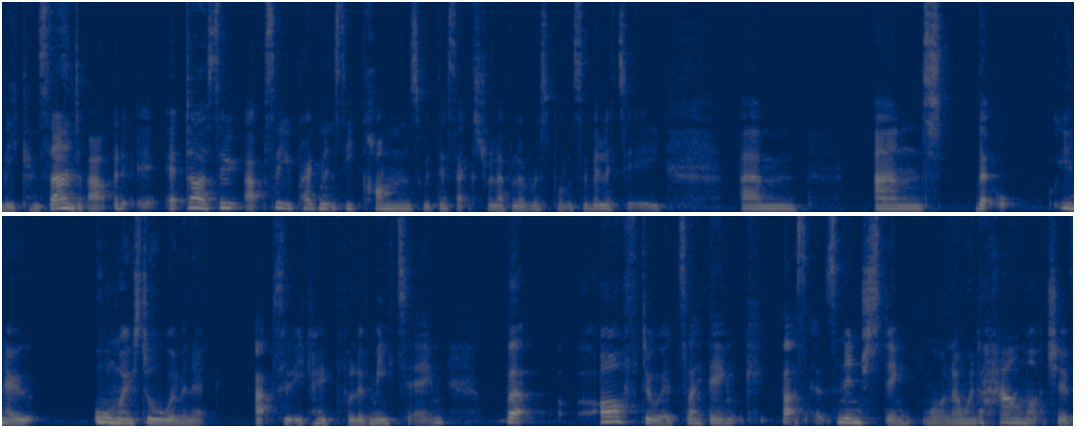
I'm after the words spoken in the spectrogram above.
be concerned about, but it, it does. So absolutely, pregnancy comes with this extra level of responsibility. Um, and that you know almost all women are absolutely capable of meeting. But afterwards i think that's it's an interesting one. I wonder how much of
